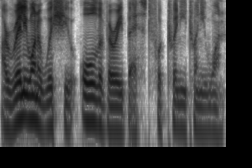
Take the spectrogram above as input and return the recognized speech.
I really want to wish you all the very best for 2021.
